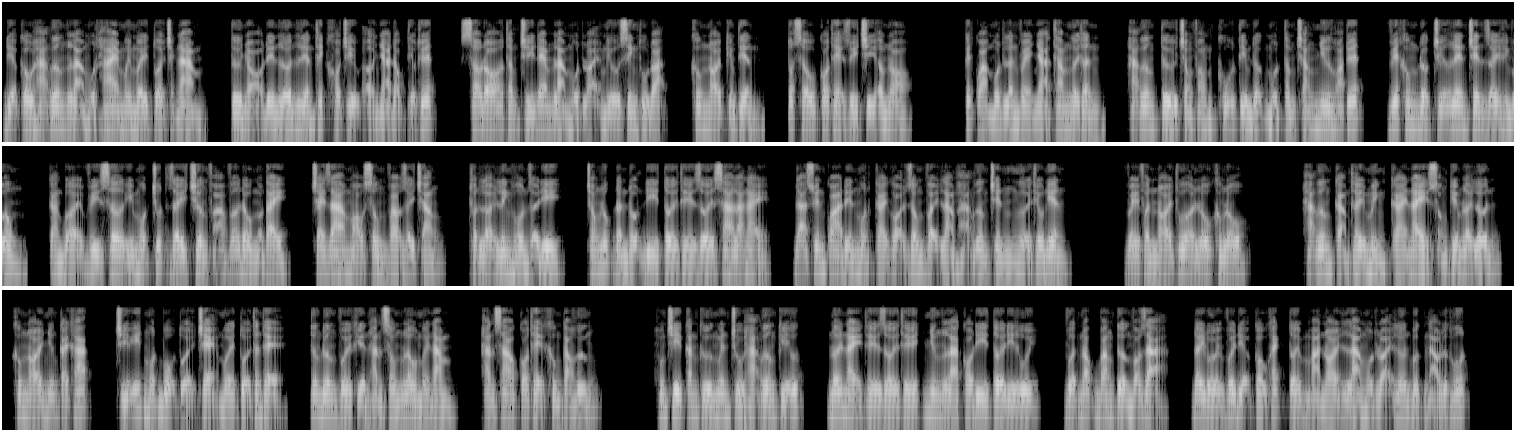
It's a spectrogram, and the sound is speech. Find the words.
Địa cầu hạ ương là một hai mươi mấy tuổi trạch nam, từ nhỏ đến lớn liền thích khó chịu ở nhà đọc tiểu thuyết, sau đó thậm chí đem làm một loại mưu sinh thủ đoạn, không nói kiếm tiền, tốt xấu có thể duy trì ấm no. Kết quả một lần về nhà thăm người thân, hạ ương từ trong phòng cũ tìm được một tấm trắng như hoa tuyết, viết không được chữ lên trên giấy hình vông càng bởi vì sơ ý một chút giấy trương phá vỡ đầu ngón tay, chảy ra máu sông vào giấy trắng, thuận lợi linh hồn rời đi, trong lúc đần độn đi tới thế giới xa lạ này đã xuyên qua đến một cái gọi giống vậy làm hạ ương trên người thiếu niên. Về phần nói thua lỗ không lỗ hạ ương cảm thấy mình cái này sóng kiếm lợi lớn, không nói những cái khác, chí ít một bộ tuổi trẻ mười tuổi thân thể, tương đương với khiến hắn sống lâu mười năm, hắn sao có thể không cao hứng? Húng chi căn cứ nguyên chủ hạ ương ký ức, nơi này thế giới thế nhưng là có đi tới đi lui, vượt nóc băng tường võ giả, đây đối với địa cầu khách tới mà nói là một loại lớn bực nào lực hút.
